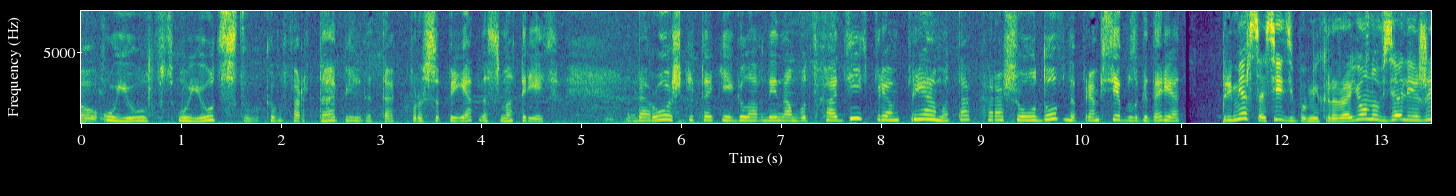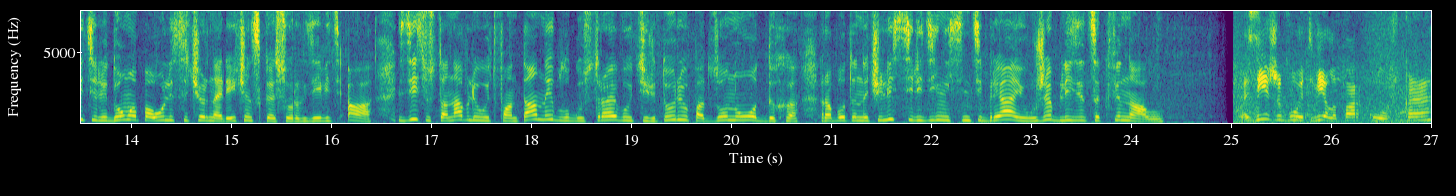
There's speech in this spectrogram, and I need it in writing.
уют, уютству, комфортабельно так, просто приятно смотреть. Дорожки такие главные, нам вот ходить прям прямо так хорошо, удобно, прям все благодарят. Пример соседей по микрорайону взяли и жители дома по улице Чернореченская, 49А. Здесь устанавливают фонтаны и благоустраивают территорию под зону отдыха. Работы начались в середине сентября и уже близятся к финалу. Здесь же будет велопарковка,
